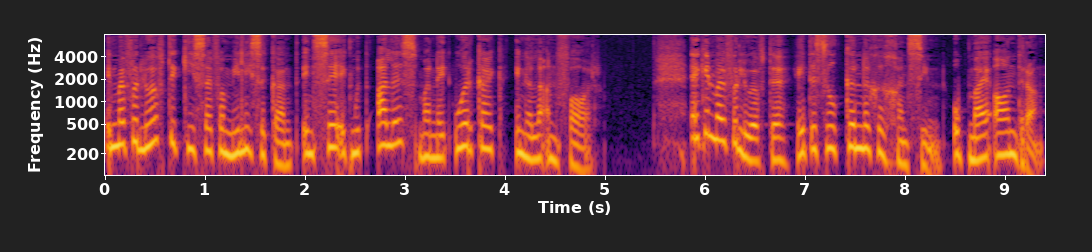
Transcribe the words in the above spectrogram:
en my verloofde kies sy familie se kant en sê ek moet alles maar net oorkyk en hulle aanvaar. Ek en my verloofde het 'n sielkundige gaan sien op my aandrang.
